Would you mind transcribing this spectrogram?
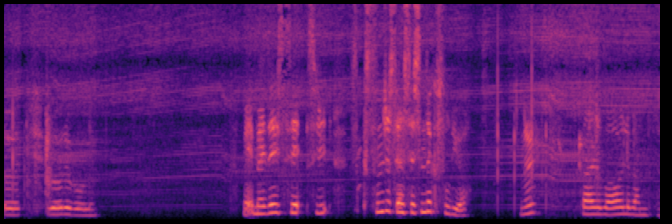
Evet, böyle bir oyun. Se- kısınca senin sesin de kısılıyor. Ne? Galiba öyle bende de.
